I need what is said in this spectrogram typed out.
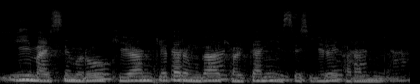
이 말씀으로 귀한 깨달음과 결단이 있으시기를 바랍니다.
